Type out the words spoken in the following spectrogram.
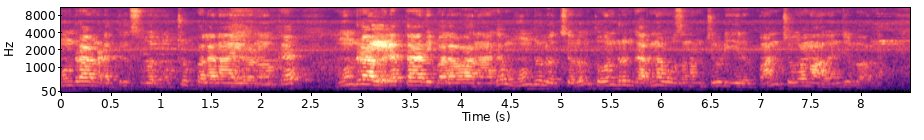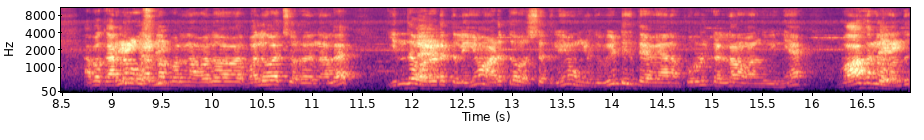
மூன்றாம் இடத்தில் சுவர் முற்று பலனாயிரம் நோக்க மூன்றாம் இடத்தாதி பலவானாக மூன்று லட்சரும் தோன்றும் கர்ணபூசணம் சூடி இருப்பான் சுகமாகன்னு சொல்லுவாங்க. அப்போ கர்ணபூசண பலனை வலுவா வலுவா சொல்கிறதுனால இந்த வருடத்துலையும் அடுத்த வருஷத்துலையும் உங்களுக்கு வீட்டுக்கு தேவையான பொருட்கள்லாம் வாங்குவீங்க. வாகனம் வந்து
